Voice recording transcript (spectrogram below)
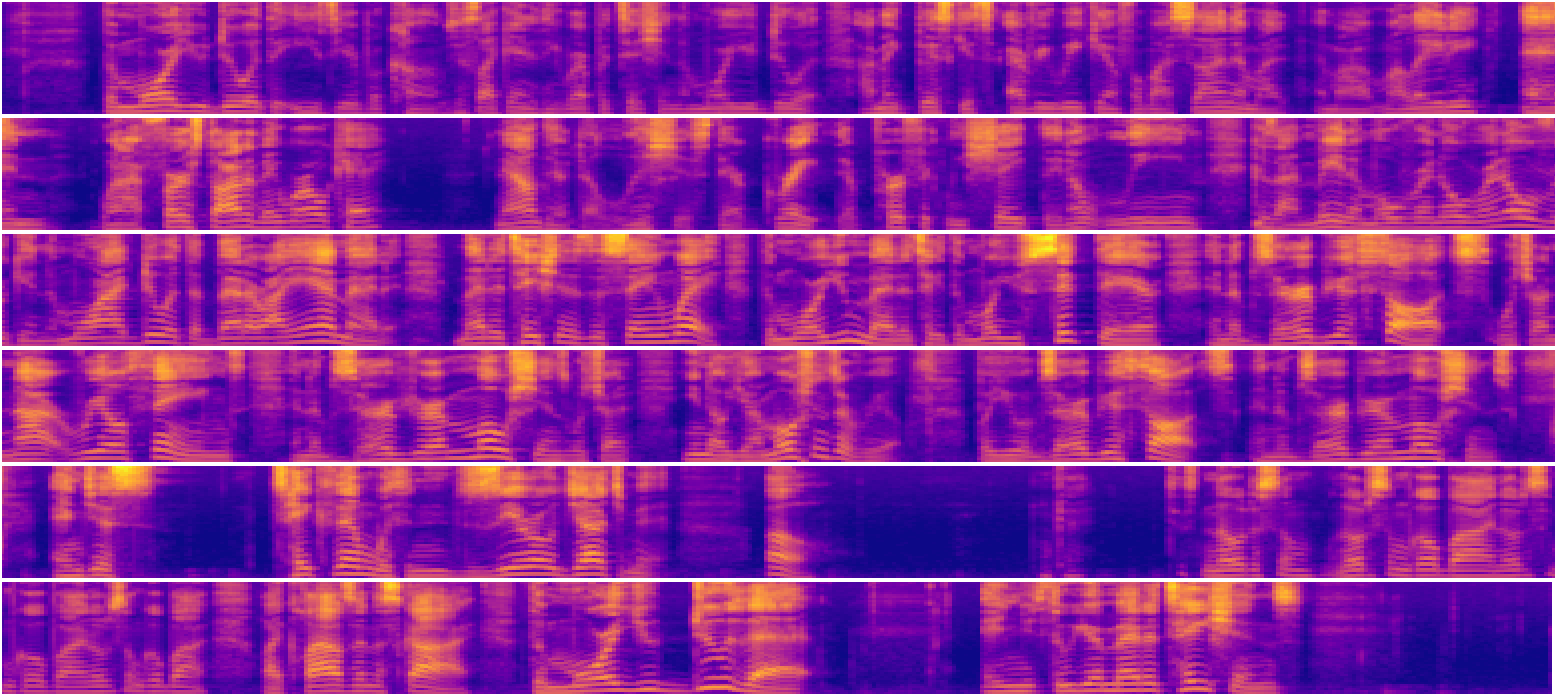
the more you do it, the easier it becomes. Just like anything, repetition. The more you do it, I make biscuits every weekend for my son and my and my, my lady. And when I first started, they were okay. Now they're delicious. They're great. They're perfectly shaped. They don't lean because I made them over and over and over again. The more I do it, the better I am at it. Meditation is the same way. The more you meditate, the more you sit there and observe your thoughts, which are not real things, and observe your emotions, which are, you know, your emotions are real, but you observe your thoughts and observe your emotions and just take them with zero judgment. Oh, okay. Just notice them, notice them go by, notice them go by, notice them go by, like clouds in the sky. The more you do that, and you, through your meditations,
